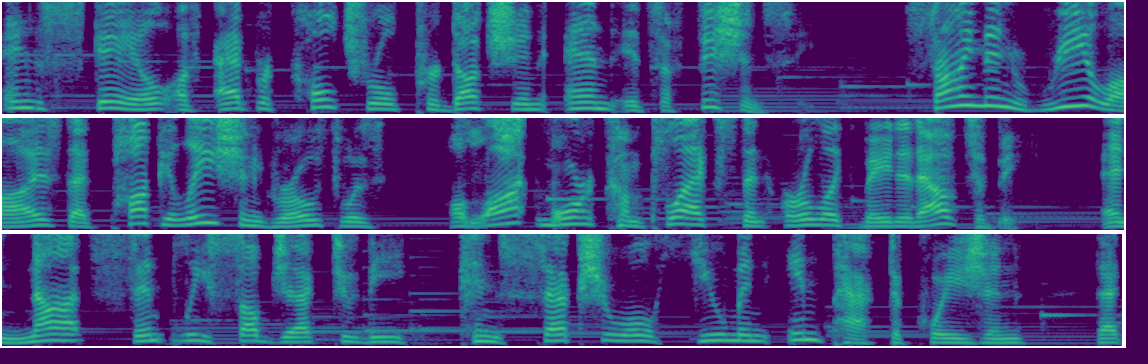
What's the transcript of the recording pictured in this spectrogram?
and scale of agricultural production and its efficiency. Simon realized that population growth was a lot more complex than Ehrlich made it out to be, and not simply subject to the conceptual human impact equation that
